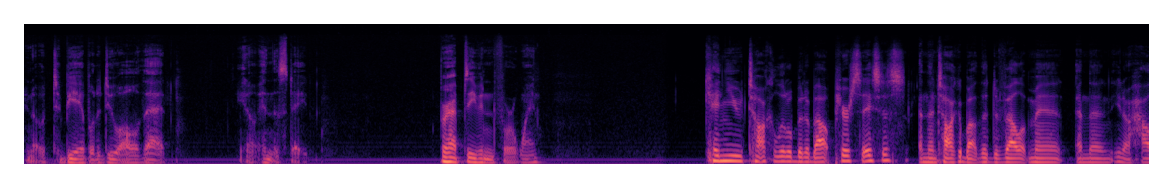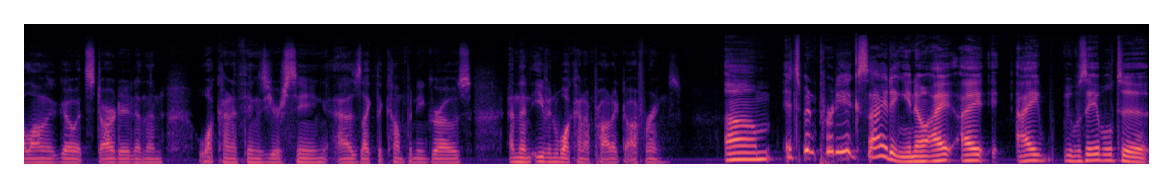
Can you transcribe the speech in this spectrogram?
you know, to be able to do all of that, you know, in the state. Perhaps even in Fort Wayne. Can you talk a little bit about Pure Stasis and then talk about the development and then, you know, how long ago it started and then what kind of things you're seeing as like the company grows and then even what kind of product offerings? Um, it's been pretty exciting. You know, I I I was able to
